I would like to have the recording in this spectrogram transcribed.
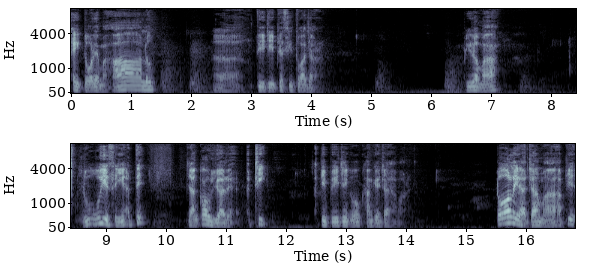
အဲ့တော်ထဲမှာအားလုံးအာတေးကြီးပျက်စီးသွားကြတာပြီးတော့မှလူဦးရေစရင်အစ်စ်ပြန်ကောက်ယူရတဲ့အထိအပြစ်ပေးခြင်းကိုခံခဲ့ကြရပါတယ်တောလျာချမ်းမှာအပြစ်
